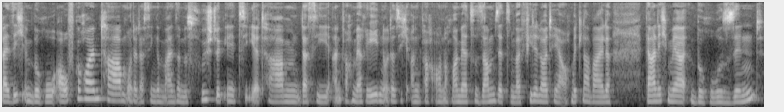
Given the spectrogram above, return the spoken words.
bei sich im Büro aufgeräumt haben oder dass sie ein gemeinsames Frühstück initiiert haben, dass sie einfach mehr reden oder sich einfach auch noch mal mehr zusammensetzen, weil viele Leute ja auch mittlerweile gar nicht mehr im Büro sind,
